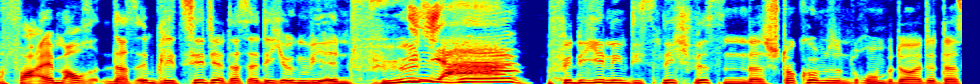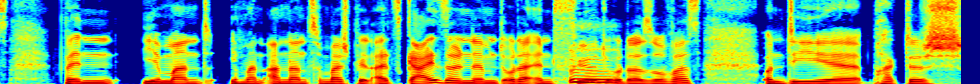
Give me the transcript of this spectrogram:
Vor allem auch, das impliziert ja, dass er dich irgendwie entführen will. Für diejenigen, die es nicht wissen, das Stockholm-Syndrom bedeutet, dass wenn jemand jemand anderen zum Beispiel als Geisel nimmt oder entführt Mhm. oder sowas und die praktisch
